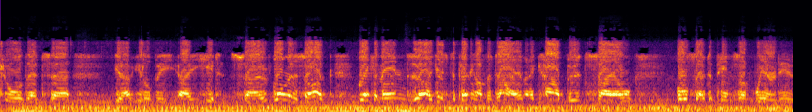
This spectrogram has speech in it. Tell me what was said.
sure that, uh, you know, it'll be a hit. So long as I'd recommend, uh, I guess, depending on the day, I mean, a car boot sale also depends on where it is.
